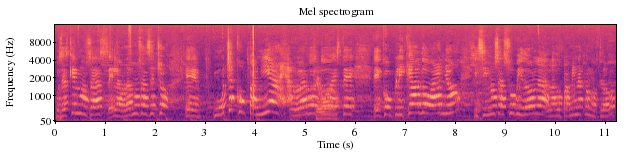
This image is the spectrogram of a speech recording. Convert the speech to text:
pues es que nos has, eh, la verdad nos has hecho eh, mucha compañía a lo largo de Qué todo bueno. este eh, complicado año y sí nos ha subido la, la dopamina cuando luego,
